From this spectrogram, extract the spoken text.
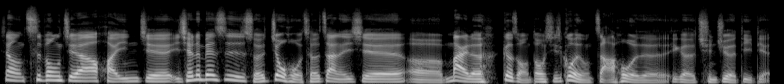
像赤峰街啊、淮阴街，以前那边是所谓旧火车站的一些呃卖了各种东西、各种杂货的一个群聚的地点。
